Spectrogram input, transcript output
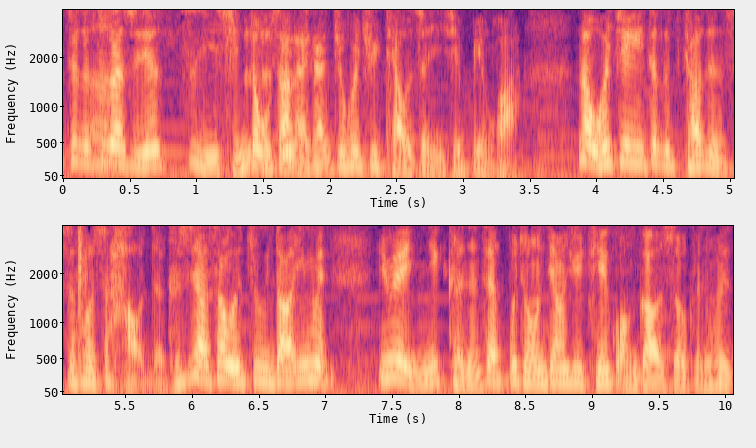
这个这段时间自己行动上来看，就会去调整一些变化。那我会建议这个调整之后是好的，可是要稍微注意到，因为因为你可能在不同的地方去贴广告的时候，可能会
